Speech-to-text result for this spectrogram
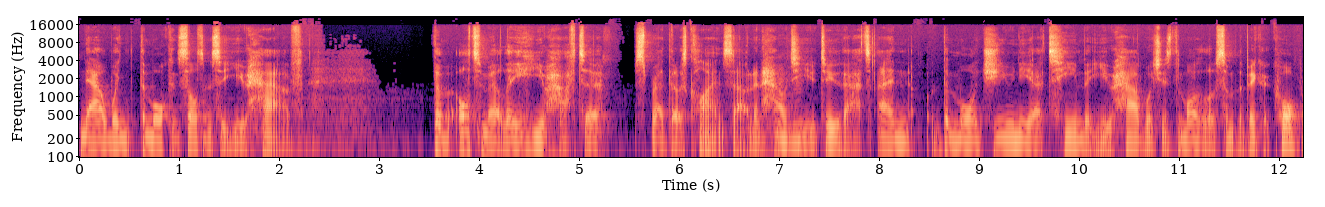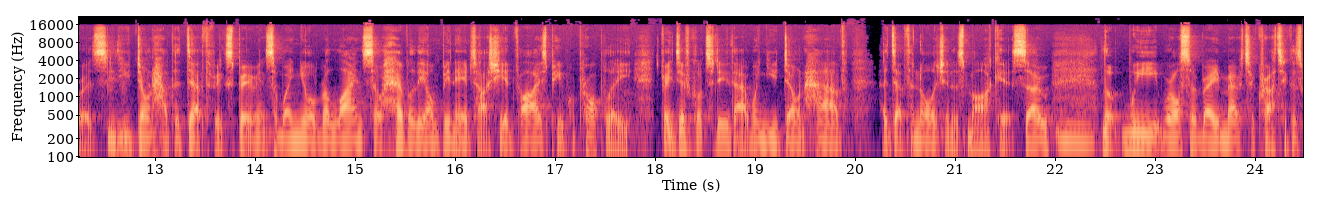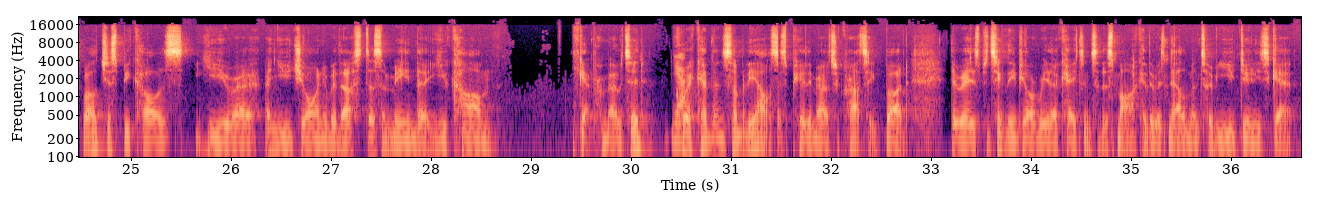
Now, when the more consultants that you have, the ultimately you have to spread those clients out. And how do mm-hmm. you do that? And the more junior team that you have which is the model of some of the bigger corporates mm-hmm. you don't have the depth of experience. And when you're relying so heavily on being able to actually advise people properly it's very difficult to do that when you don't have a depth of knowledge in this market. So mm. look we we're also very meritocratic as well. Just because you're a, a new joiner with us doesn't mean that you can't get promoted Yeah. quicker than somebody else. It's purely meritocratic. But there is, particularly if you're relocating to this market, there is an element of you do need to get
